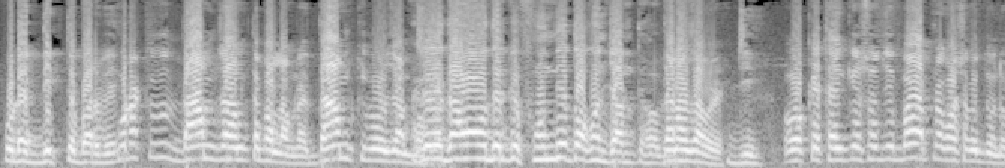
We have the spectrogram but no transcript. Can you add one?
প্রোডাক্ট দেখতে পারবে। প্রোডাক্টের দাম জানতে পারলাম না। দাম কীভাবে জানব? দাম আমাদেরকে ফোন দিয়ে তখন জানতে হবে। জানা যাবে। জি। ওকে থ্যাংক ইউ সজীব ভাই আপনাকে অসংখ্য ধন্যবাদ।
